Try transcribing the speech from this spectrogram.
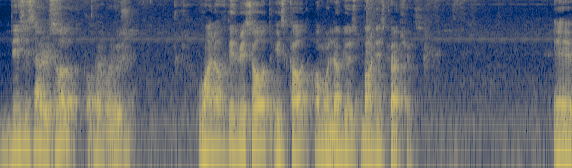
this is a result of evolution. One of these results is called homologous body structures. Uh,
